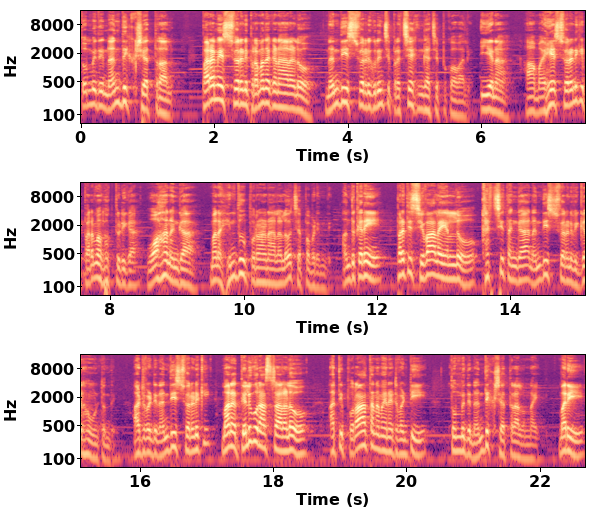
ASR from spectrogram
తొమ్మిది నంది క్షేత్రాలు. పరమేశ్వరుని ప్రమదగణాలలో నందీశ్వరుడి గురించి ప్రత్యేకంగా చెప్పుకోవాలి. ఈయన ఆ మహేశ్వరునికి పరమభక్తుడిగా వాహనంగా మన హిందూ పురాణాలలో చెప్పబడింది. అందుకనే ప్రతి శివాలయంలో ఖచ్చితంగా నందీశ్వరుని విగ్రహం ఉంటుంది. అటువంటి నందీశ్వరునికి మన తెలుగు రాష్ట్రాలలో అతి పురాతనమైనటువంటి తొమ్మిది నంది క్షేత్రాలున్నాయి. మరి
